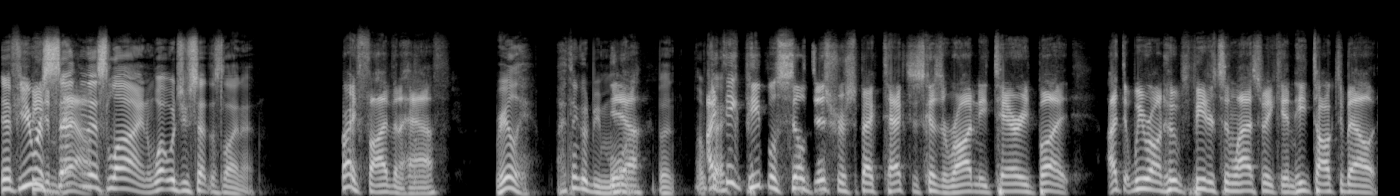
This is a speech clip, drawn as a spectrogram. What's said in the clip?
If you were setting this line, what would you set this line at? probably five and a half. Really? I think it would be more. Yeah. But okay. I think people still disrespect Texas because of Rodney Terry, but I th- we were on Hoops Peterson last week, and he talked about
